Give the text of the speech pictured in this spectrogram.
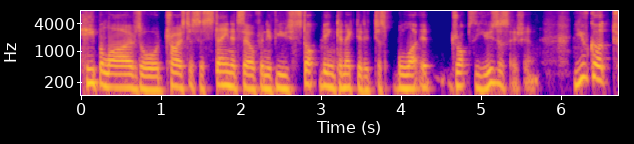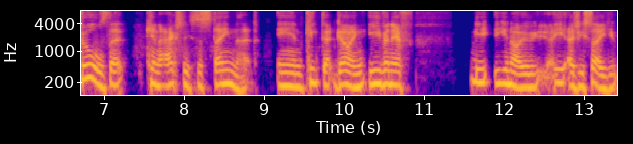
keep alive or tries to sustain itself. And if you stop being connected, it just it drops the user session. You've got tools that can actually sustain that and keep that going, even if you know, as you say,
